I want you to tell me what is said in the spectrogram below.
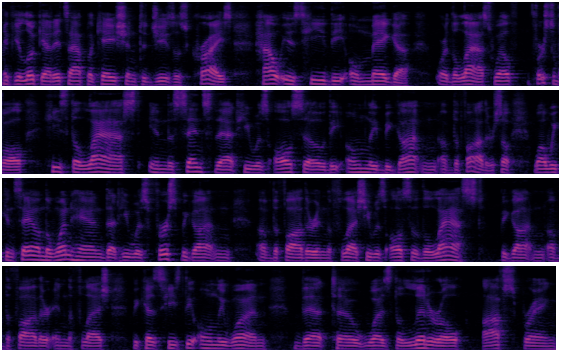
if you look at its application to Jesus Christ, how is he the Omega? Or the last? Well, first of all, he's the last in the sense that he was also the only begotten of the Father. So while we can say on the one hand that he was first begotten of the Father in the flesh, he was also the last begotten of the Father in the flesh because he's the only one that uh, was the literal offspring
